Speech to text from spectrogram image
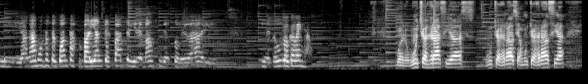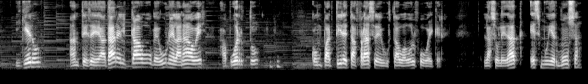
y, hagamos no sé cuántas variantes, partes y demás de soledad y, y de todo lo que venga. Bueno, muchas gracias, muchas gracias, muchas gracias. Y quiero antes de atar el cabo que une la nave a puerto, compartir esta frase de Gustavo Adolfo Becker. La soledad es muy hermosa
